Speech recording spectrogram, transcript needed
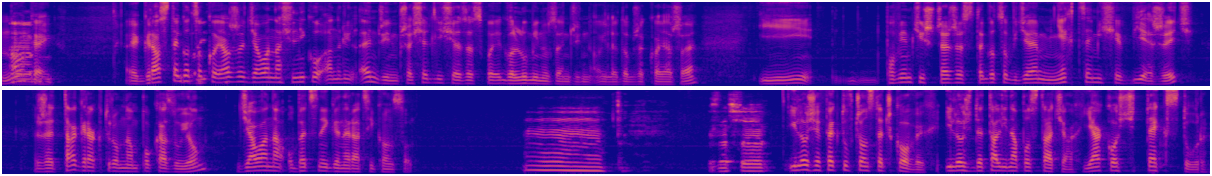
No okej. E, Gra z tego, no co kojarzę, działa na silniku Unreal Engine. Przesiedli się ze swojego Luminous Engine, o ile dobrze kojarzę. I powiem ci szczerze, z tego co widziałem, nie chce mi się wierzyć, że ta gra, którą nam pokazują, działa na obecnej generacji konsol. Mm, znaczy, Ilość efektów cząsteczkowych, ilość detali na postaciach, jakość tekstur.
